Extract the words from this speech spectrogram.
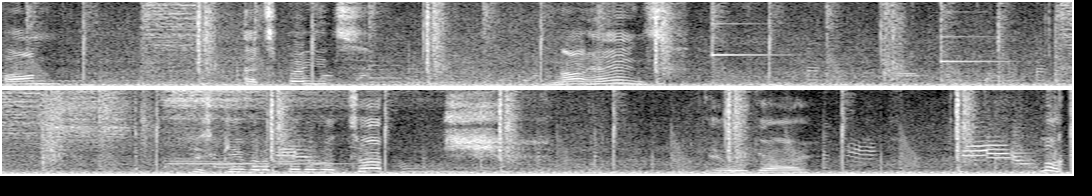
On at speeds, no hands. Just give it a bit of a touch. Here we go. Look,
